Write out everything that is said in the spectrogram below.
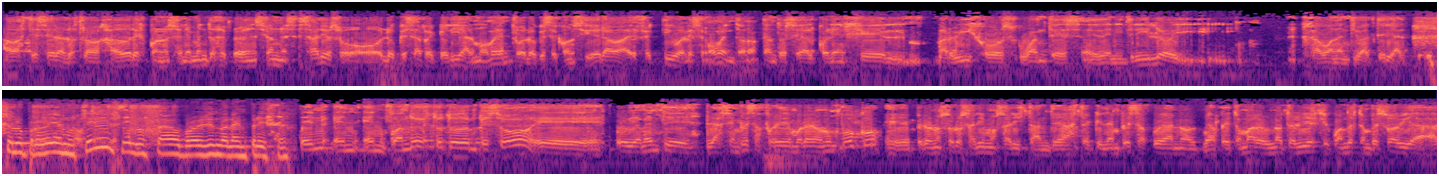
abastecer a los trabajadores con los elementos de prevención necesarios o lo que se requería al momento o lo que se consideraba efectivo en ese momento, ¿no? Tanto sea alcohol en gel, barbijos, guantes eh, de nitrilo y jabón antibacterial. ¿Esto lo proveían Eh, no ustedes o lo estaba proveyendo la empresa? en, en, en cuando esto todo empezó, eh, obviamente las empresas por ahí demoraron un poco, eh, pero nosotros salimos al instante hasta que la empresa pueda retomar. No te olvides que cuando esto empezó había,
